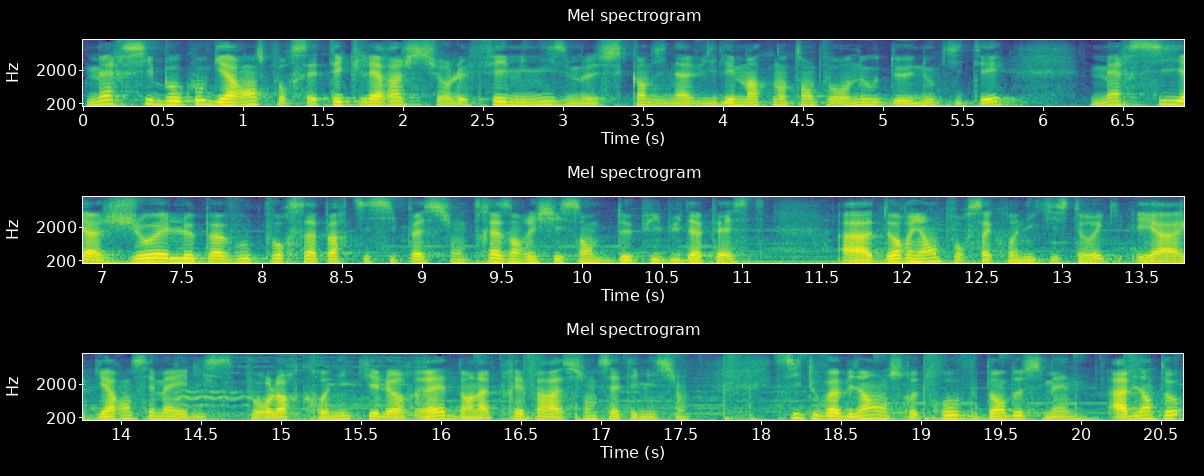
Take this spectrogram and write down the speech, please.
Merci beaucoup Garance pour cet éclairage sur le féminisme scandinave. Il est maintenant temps pour nous de nous quitter. Merci à Joël Lepavou pour sa participation très enrichissante depuis Budapest, à Dorian pour sa chronique historique et à Garance et Maëlys pour leur chronique et leur raid dans la préparation de cette émission. Si tout va bien, on se retrouve dans deux semaines. À bientôt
